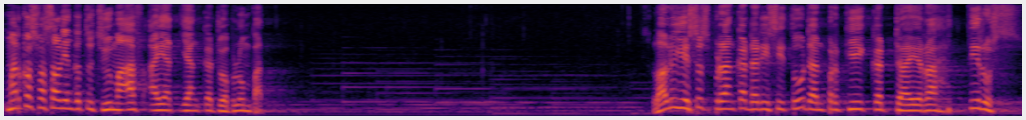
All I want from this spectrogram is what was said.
Markus pasal yang ketujuh, maaf ayat yang ke-24. Lalu Yesus berangkat dari situ dan pergi ke daerah Tirus.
